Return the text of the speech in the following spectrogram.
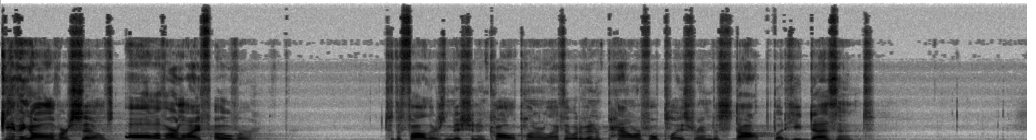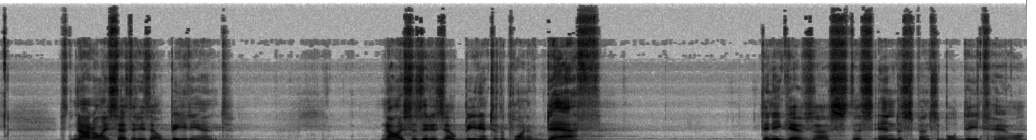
giving all of ourselves, all of our life over to the Father's mission and call upon our life. That would have been a powerful place for him to stop, but he doesn't not only says that he's obedient, not only says that he's obedient to the point of death, then he gives us this indispensable detail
